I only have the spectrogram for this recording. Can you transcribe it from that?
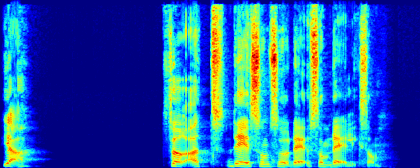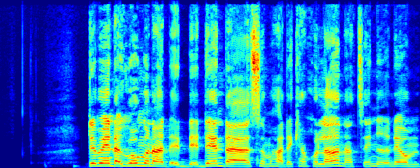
ja. För att det är som, så det, som det är liksom de enda gångerna, det, det enda som hade kanske lönat sig nu det är om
